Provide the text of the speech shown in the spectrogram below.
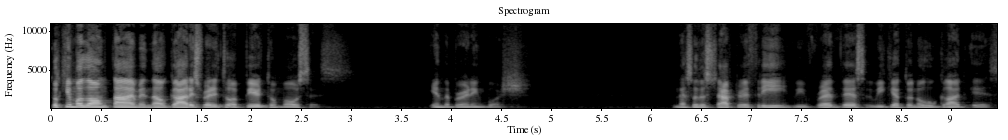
Took him a long time, and now God is ready to appear to Moses in the burning bush. In Exodus chapter 3, we've read this and we get to know who God is.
